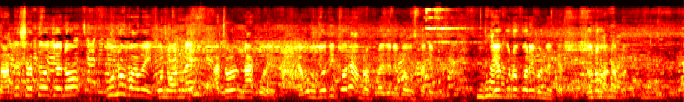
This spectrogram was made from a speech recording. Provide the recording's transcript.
তাদের সাথেও যেন কোনোভাবেই কোনো অন্যায় আচরণ না করে এবং যদি করে আমরা প্রয়োজনীয় ব্যবস্থা নেব। যে কোনো পরিবহনের ক্ষেত্রে। ধন্যবাদ। আপনাকে।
